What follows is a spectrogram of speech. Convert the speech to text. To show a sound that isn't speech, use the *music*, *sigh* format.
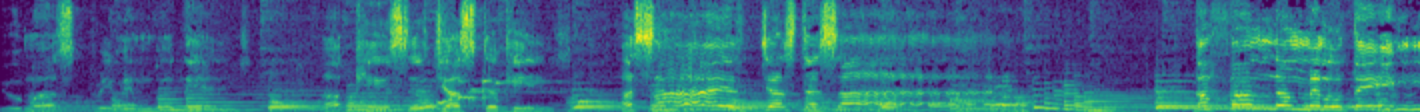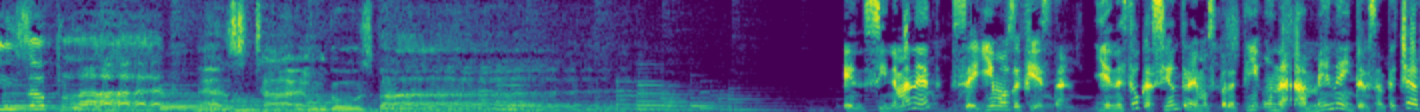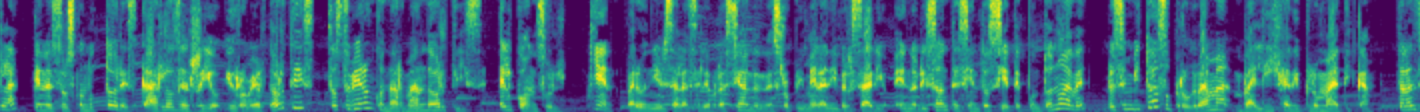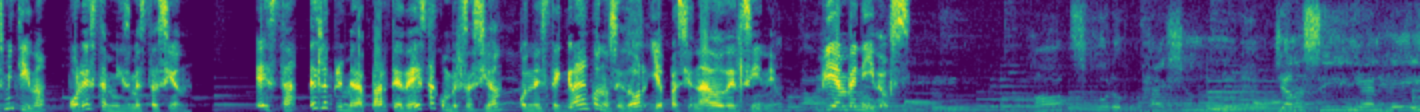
You must remember this. A kiss is just a kiss. A sigh is just a sigh. The fundamental things apply as time goes by. En Cinemanet seguimos de fiesta y en esta ocasión traemos para ti una amena e interesante charla que nuestros conductores Carlos del Río y Roberto Ortiz sostuvieron con Armando Ortiz, el cónsul, quien, para unirse a la celebración de nuestro primer aniversario en Horizonte 107.9, los invitó a su programa Valija Diplomática, transmitido por esta misma estación. Esta es la primera parte de esta conversación con este gran conocedor y apasionado del cine. Bienvenidos. Full of passion, jealousy, and hate.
